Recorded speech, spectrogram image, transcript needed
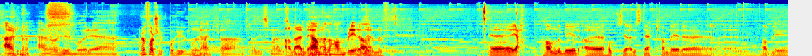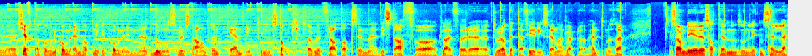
er, er det noe humor eh, Er det noe forsøk på humor her fra, fra de som har laget Ja, det er det. Ja, men han blir da uh, ja, han blir eh, holdt på å si arrestert. Han blir, uh, han blir kjefta på når han kommer inn. At han ikke kommer inn med noe som helst annet enn én en enkel stokk. Så han blir fratatt sin uh, distaff og klar for, tror at dette er fyringsveden han har klart å hente med seg. Så han blir satt i en sånn liten celle,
